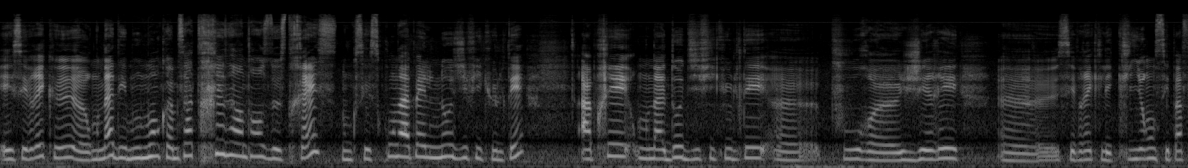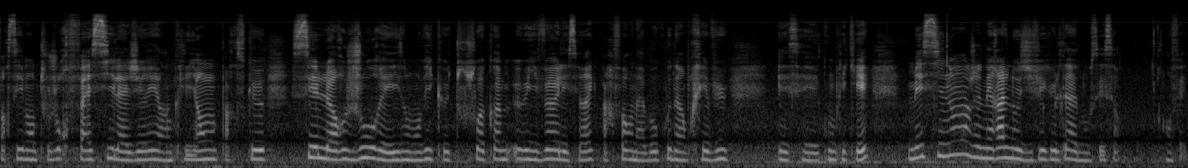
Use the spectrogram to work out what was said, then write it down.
Et c'est vrai qu'on a des moments comme ça très intenses de stress. Donc c'est ce qu'on appelle nos difficultés. Après, on a d'autres difficultés euh, pour euh, gérer. euh, c'est vrai que les clients, c'est pas forcément toujours facile à gérer un client parce que c'est leur jour et ils ont envie que tout soit comme eux ils veulent. Et c'est vrai que parfois on a beaucoup d'imprévus et c'est compliqué. Mais sinon, en général, nos difficultés à nous, c'est ça, en fait.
